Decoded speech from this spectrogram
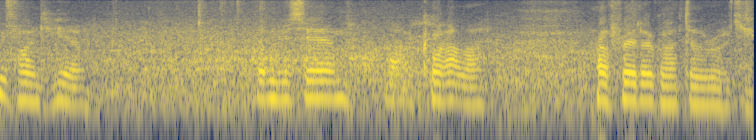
we find here the Museum La Aquarela Alfredo Guati Rojo.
